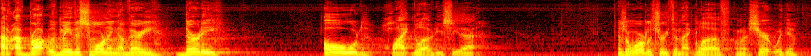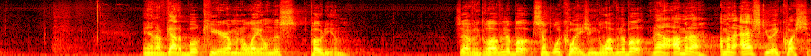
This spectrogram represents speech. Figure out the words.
I've, I've brought with me this morning a very dirty, old white glove. Do you see that? There's a world of truth in that glove. I'm going to share it with you. And I've got a book here I'm going to lay on this podium. So I have a glove and a book. Simple equation, glove and a book. Now, I'm going to, I'm going to ask you a question.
